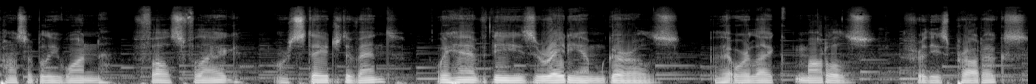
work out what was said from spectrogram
possibly one false flag or staged event, we have these radium girls that were like models for these products,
